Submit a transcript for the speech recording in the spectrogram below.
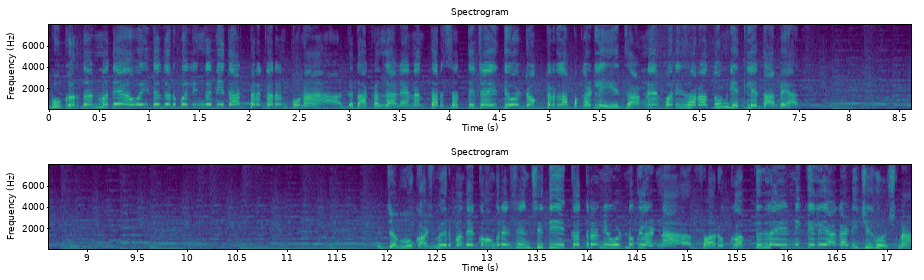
भोकरदनमध्ये अवैध गर्भलिंग निदान प्रकरण पुन्हा दाखल झाल्यानंतर सत्तेचाळीस दिवस डॉक्टरला पकडले. जामनेर परिसरातून घेतले ताब्यात. जम्मू काश्मीरमध्ये काँग्रेस एनसीती एकत्र निवडणूक लढणार. फारुख अब्दुल्ला यांनी केली आघाडीची घोषणा.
